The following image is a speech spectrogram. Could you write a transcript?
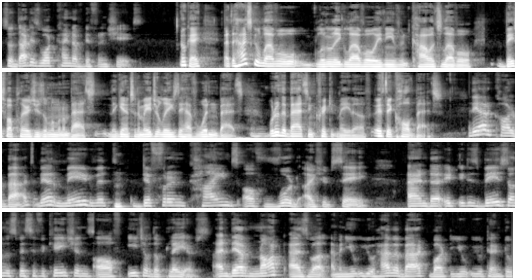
So that is what kind of differentiates. Okay. At the high school level, little league level, and even college level, baseball players use aluminum bats. They get into the major leagues, they have wooden bats. Mm-hmm. What are the bats in cricket made of, if they're called bats? They are called bats. They are made with mm-hmm. different kinds of wood, I should say and uh, it, it is based on the specifications of each of the players. And they are not as well. I mean you you have a bat but you you tend to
